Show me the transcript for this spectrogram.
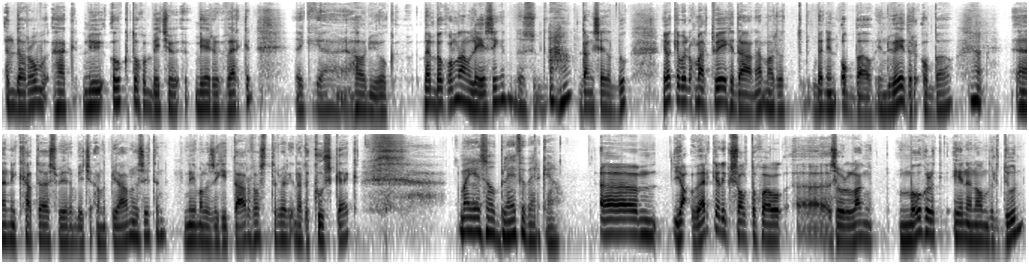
en daarom ga ik nu ook toch een beetje meer werken. Ik eh, hou nu ook ben begonnen aan lezingen, dus Aha. dankzij dat boek. Ja, ik heb er nog maar twee gedaan, hè, maar dat, ik ben in opbouw, in wederopbouw. Ja. En ik ga thuis weer een beetje aan de piano zitten. Ik neem al eens een gitaar vast terwijl ik naar de koers kijk. Maar jij zal blijven werken. Ehm, ja, werken. Ik zal toch wel eh, zo lang mogelijk een en ander doen.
